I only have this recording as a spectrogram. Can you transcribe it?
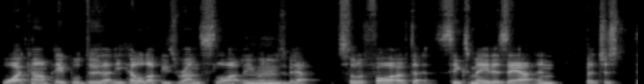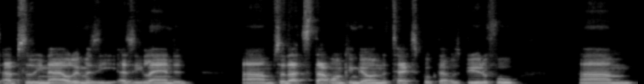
Why can't people do that? He held up his run slightly when he was about sort of five to six meters out, and but just absolutely nailed him as he as he landed. Um, so that's that one can go in the textbook. That was beautiful. Um,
